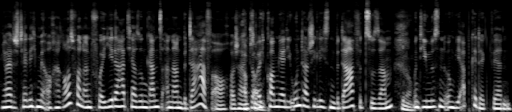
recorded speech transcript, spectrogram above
Ja, das stelle ich mir auch herausfordernd vor. Jeder hat ja so einen ganz anderen Bedarf auch wahrscheinlich. Absolut. Bei euch kommen ja die unterschiedlichsten Bedarfe zusammen genau. und die müssen irgendwie abgedeckt werden.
